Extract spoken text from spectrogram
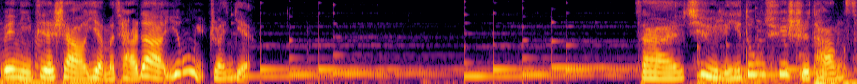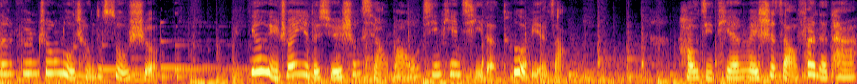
为你介绍眼巴前的英语专业。在距离东区食堂三分钟路程的宿舍，英语专业的学生小毛今天起得特别早。好几天未吃早饭的他，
